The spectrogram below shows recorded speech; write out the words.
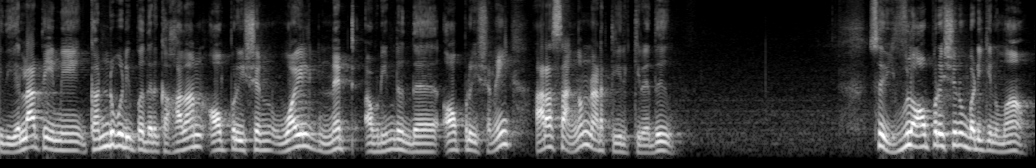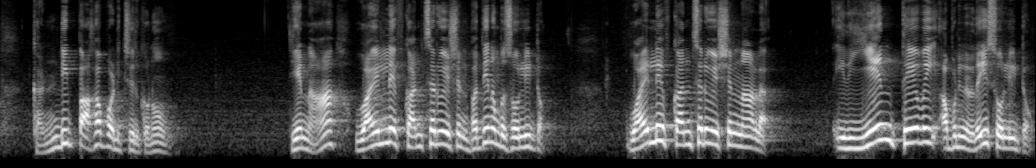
இது எல்லாத்தையுமே கண்டுபிடிப்பதற்காக தான் ஆப்ரேஷன் வைல்ட் நெட் அப்படின்ற இந்த ஆப்ரேஷனை அரசாங்கம் நடத்தியிருக்கிறது. சார் இவ்வளோ ஆப்ரேஷனும் படிக்கணுமா? கண்டிப்பாக படிச்சிருக்கணும். ஏன்னா வைல்ட் லைஃப் கன்சர்வேஷன் பற்றி நம்ம சொல்லிட்டோம். வைல்ட் லைஃப் கன்சர்வேஷனால் இது ஏன் தேவை அப்படின்றதை சொல்லிட்டோம்.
